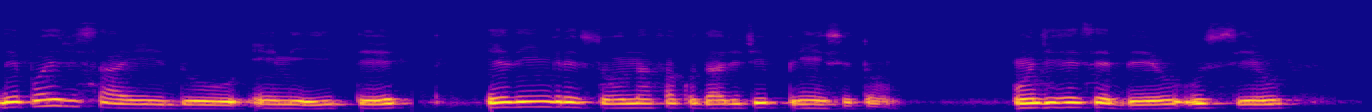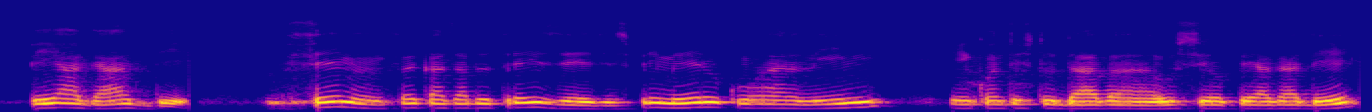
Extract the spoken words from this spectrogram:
Depois de sair do MIT, ele ingressou na Faculdade de Princeton, onde recebeu o seu PhD. Feynman foi casado três vezes, primeiro com Arlene, enquanto estudava o seu PhD.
